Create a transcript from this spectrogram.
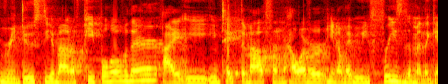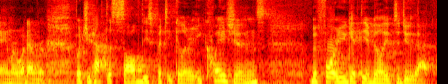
reduce the amount of people over there, i.e., you take them out from however, you know, maybe you freeze them in the game or whatever, but you have to solve these particular equations before you get the ability to do that.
